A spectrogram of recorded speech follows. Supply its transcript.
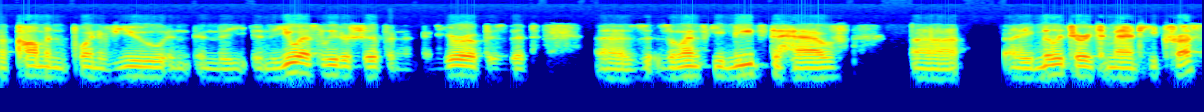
a, common point of view in, in the in the U.S. leadership and in Europe is that uh, Zelensky needs to have uh, a military command he trusts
